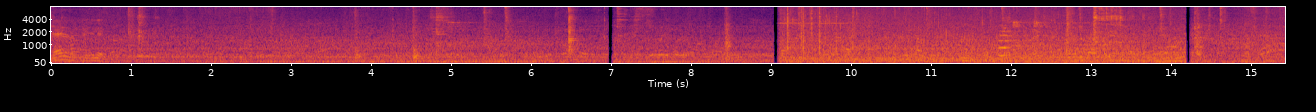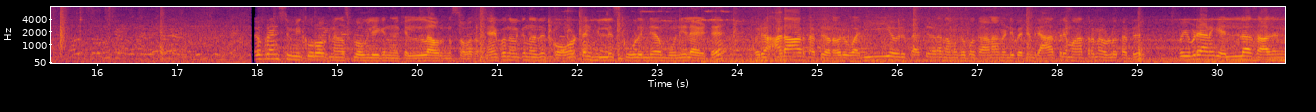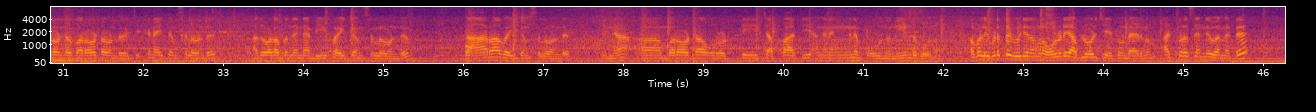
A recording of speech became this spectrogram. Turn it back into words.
Jayalalithaa hello friends മിക്കുറോ class ബ്ലോഗിലേക്ക് നിങ്ങൾക്ക് എല്ലാവർക്കും സ്വാഗതം. ഞാനിപ്പോൾ നിൽക്കുന്നത് കോട്ടൺ ഹില്ല് സ്കൂളിന്റെ മുന്നിലായിട്ട് ഒരു അടാർ തട്ടുകട ഒരു വലിയ ഒരു തട്ടുകട നമുക്കിപ്പോൾ കാണാൻ വേണ്ടി പറ്റും. രാത്രി മാത്രമേ ഉള്ളൂ തട്ട്. ഇപ്പോൾ ഇവിടെയാണെങ്കിൽ എല്ലാ സാധനങ്ങളും ഉണ്ട്. പൊറോട്ട ഉണ്ട് ചിക്കൻ ഐറ്റംസുകളുണ്ട് അതോടൊപ്പം തന്നെ ബീഫ് ഐറ്റംസുകളുണ്ട് താറാവ് ഐറ്റംസുകളുണ്ട് പിന്നെ പൊറോട്ട റൊട്ടി ചപ്പാത്തി അങ്ങനെ അങ്ങനെ പോകുന്നു നീണ്ടു പോകുന്നു അപ്പോൾ ഇവിടുത്തെ വീഡിയോ നമ്മൾ ഓൾറെഡി അപ്ലോഡ് ചെയ്തിട്ടുണ്ടായിരുന്നു. അറ്റ് പ്രസന്റ് വന്നിട്ട്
